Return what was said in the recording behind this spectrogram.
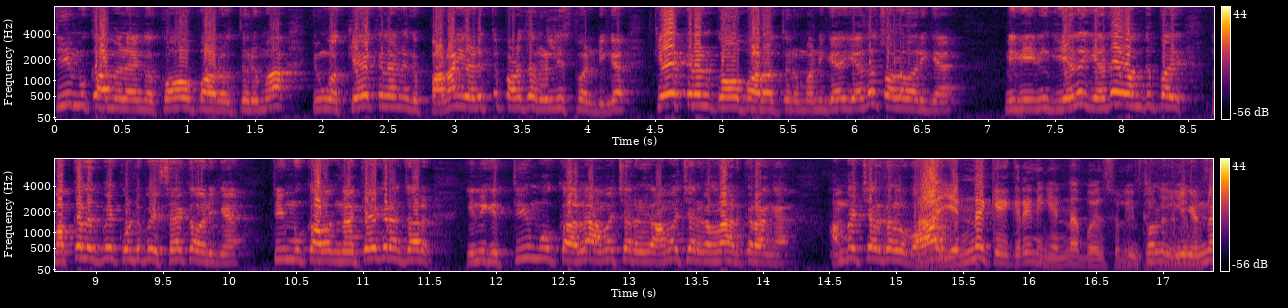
திமுக மேலே எங்கள் கோவப்பார்வை திரும்ப இவங்க கேட்கல எனக்கு படம் எடுத்து படத்தை ரிலீஸ் பண்ணிட்டீங்க. கேட்கலன்னு கோவப்பார்வை திரும்ப நீங்க எதை சொல்ல வரீங்க? நீங்கள் இன்னைக்கு எதை எதை வந்து போய் மக்களுக்கு போய் கொண்டு போய் சேர்க்க வரீங்க? திமுக நான் கேட்குறேன் சார் இன்னைக்கு திமுகவில் அமைச்சர் அமைச்சர்கள்லாம் இருக்கிறாங்க. அமைச்சர்கள் என்ன கேக்குறேன் நீங்க என்ன பதில் இருக்கீங்க, நீங்க என்ன?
